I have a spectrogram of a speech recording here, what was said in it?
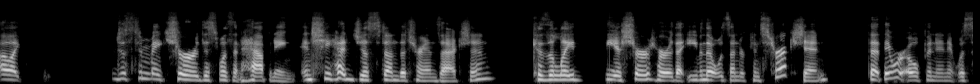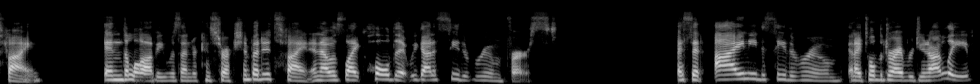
I like just to make sure this wasn't happening. And she had just done the transaction because the lady assured her that even though it was under construction, that they were open and it was fine. And the lobby was under construction, but it's fine. And I was like, hold it, we got to see the room first. I said, I need to see the room. And I told the driver, do not leave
